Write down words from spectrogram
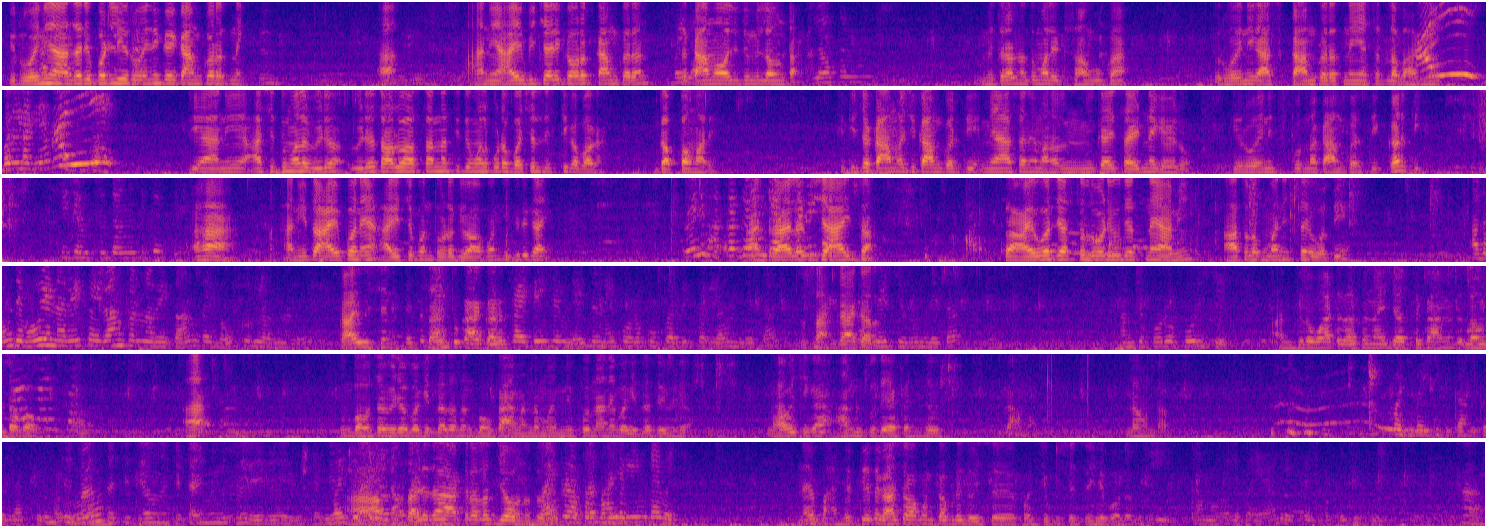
की रोहिणी आजारी पडली रोहिणी काही काम करत नाही. हा? आणि आई बिचारी कवरक काम करन तर कामावाली तुम्ही लावून टाका. मित्रांनो तुम्हाला एक सांगू का? रोहिणी आज काम करत नाही याच्यातला भाग नाही. बरं लागले आई ती आणि अशी तुम्हाला व्हिडिओ व्हिडिओ चालू असताना ती तुम्हाला कुठं बसेल दिसती का बघा? गप्पा मारे. ती तिच्या कामाशी काम करते. मी असं नाही म्हणालो मी काही साईड नाही गेलो की रोहिणीच पूर्ण काम करते करते. हा. आणि इथं आई पण आहे. आईचे पण थोडं घेऊ आपण. इकडे काय? आणि राहिला विषय आईचा. तर आईवर जास्त लोड येऊ देत नाही आम्ही. आता लोक मनीषताई होती. आता उद्या भाऊ येणार आहे काही रांग करणार आहे काम काही भाऊ करू लागणार आहे. काय विषय नाही. तसं सांग तू काय कर. तसं काही टेन्शन घ्यायचं नाही पोरं कुकर बिकर लावून देतात. तू सांग काय कर. चिरून देतात. आमचे पोरं पोरीचे. आणि तुला वाटत असं नाही जास्त काम आहे तर लावून टाकू आपण. हा? तुम्ही भाऊचा व्हिडिओ बघितलाच असेल भाऊ काय म्हणला मग मी पूर्ण नाही बघितला तो व्हिडिओ लावायची का? आणू तू द्या कधी जाऊ कामात लावून टाक. माझी बाई किती काम करू लागते तुमचे भाऊ. माणसाचे जेवणाचे टायमिंगच लय वेगळे आहे. त्याचे- बाई- हा आमचं साडे दहा अकरालाच जेवण होतं काय बाई नाही भांडे ते तर घासू आपण कपडे धुवायचं फरची पुसायचं हे बोलावलं ही कामावाले बाया लेकराचे कपडे. हा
